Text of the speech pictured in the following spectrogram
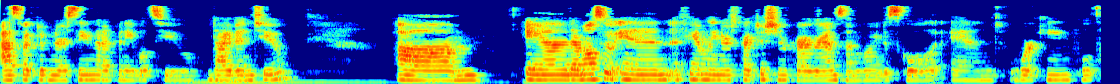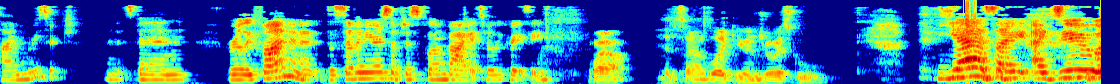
aspect of nursing that I've been able to dive into. Um, and I'm also in a family nurse practitioner program, so I'm going to school and working full time in research. And it's been really fun, and it, the seven years have just flown by. It's really crazy. Wow. It sounds like you enjoy school. Yes, I, I do.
